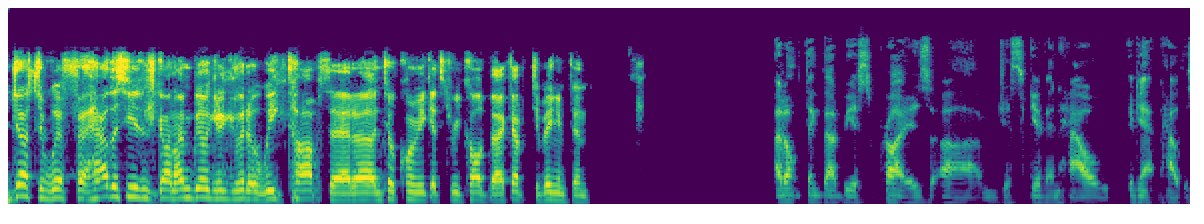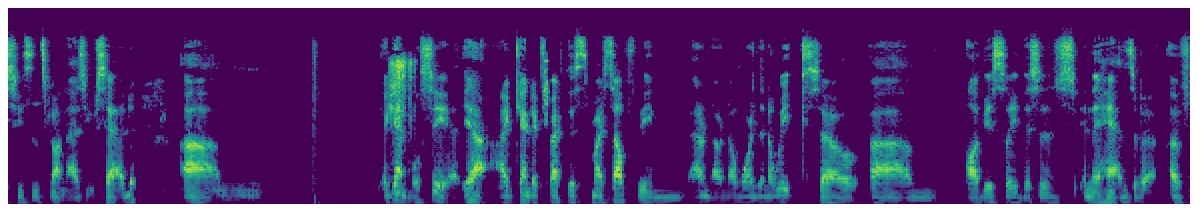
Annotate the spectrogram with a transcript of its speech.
Justin, with how the season's gone, I'm going to give it a week tops at, uh, until Cormier gets recalled back up to Binghamton. I don't think that'd be a surprise, um, just given how again how the season's gone, as you said. Um, again, we'll see. Yeah, I can't expect this myself to be I don't know no more than a week. So um, obviously, this is in the hands of of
